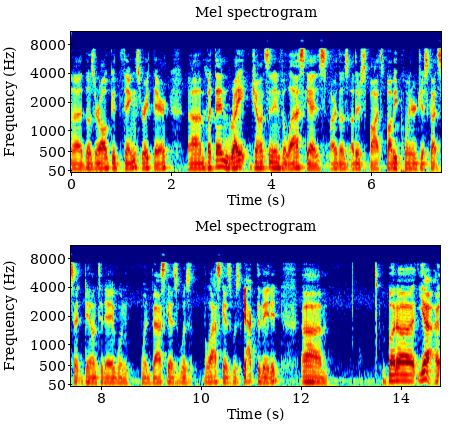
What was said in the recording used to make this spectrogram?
Uh, those are all good things right there. Um, but then Wright, Johnson, and Velasquez are those other spots. Bobby Poyner just got sent down today when when Vasquez was Velasquez was activated. Um, but uh, yeah,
